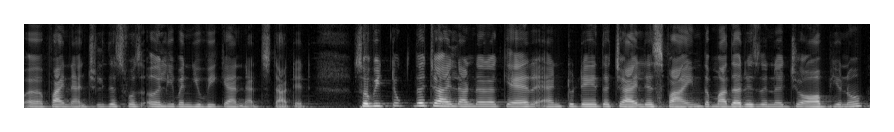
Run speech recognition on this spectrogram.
uh, financially. This was early when YouWeCan had started. So we took the child under our care and today the child is fine, the mother is in a job, you know.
